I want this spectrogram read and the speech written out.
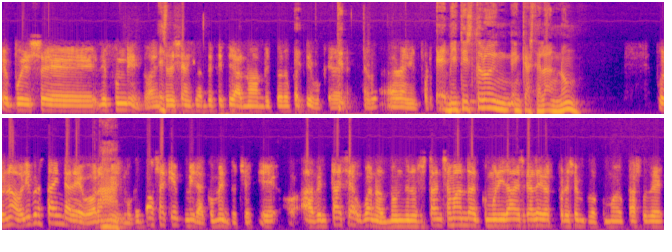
e pois eh, difundindo a inteligencia artificial no ámbito educativo que é, é ben importante. Emitístelo en, en castelán, non? Pois non, o libro está en galego ahora ah. mismo. que pasa que, mira, coméntoche, eh, a ventaxa, bueno, onde nos están chamando a comunidades galegas, por exemplo, como é o caso de,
